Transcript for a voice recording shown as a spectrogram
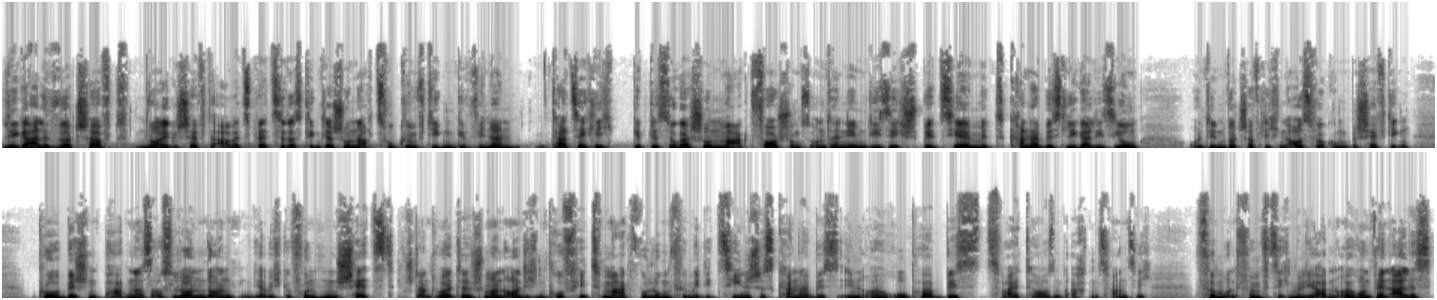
Legale Wirtschaft, neue Geschäfte, Arbeitsplätze, das klingt ja schon nach zukünftigen Gewinnern. Tatsächlich gibt es sogar schon Marktforschungsunternehmen, die sich speziell mit Cannabis-Legalisierung und den wirtschaftlichen Auswirkungen beschäftigen. Prohibition Partners aus London, die habe ich gefunden, schätzt, stand heute schon mal einen ordentlichen Profit, Marktvolumen für medizinisches Cannabis in Europa bis 2028 55 Milliarden Euro. Und wenn alles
